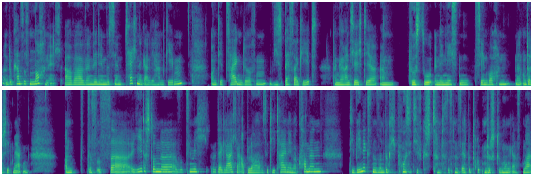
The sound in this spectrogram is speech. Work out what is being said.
du kannst es noch nicht, aber wenn wir dir ein bisschen Technik an die Hand geben und dir zeigen dürfen, wie es besser geht, dann garantiere ich dir, ähm, wirst du in den nächsten zehn Wochen einen Unterschied merken. Und das ist äh, jede Stunde so ziemlich der gleiche Ablauf. Also die Teilnehmer kommen, die wenigsten sind wirklich positiv gestimmt. Das ist eine sehr bedrückende Stimmung erstmal,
